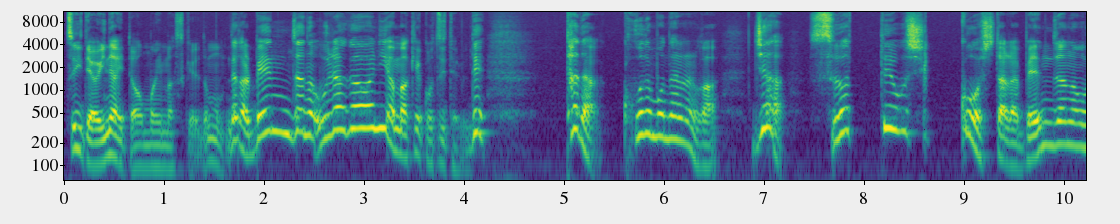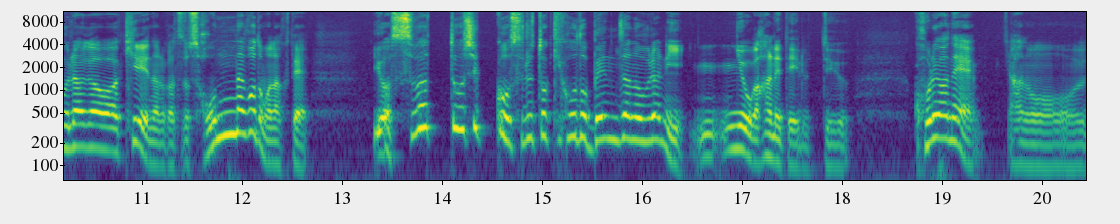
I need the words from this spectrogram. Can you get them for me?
ついてはいないとは思いますけれどもだから便座の裏側にはまあ結構ついてる。でただここで問題なのがじゃあ座っておしっこをしたら便座の裏側は綺麗なのかっていうとそんなこともなくて要は座っておしっこをする時ほど便座の裏に尿が跳ねているっていう。これはねあの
